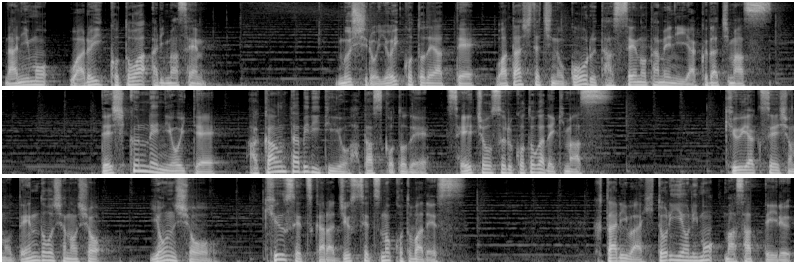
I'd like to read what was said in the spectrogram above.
何も悪いことはありません。むしろ良いことであって私たちのゴール達成のために役立ちます。弟子訓練においてアカウンタビリティを果たすことで成長することができます。旧約聖書の伝道者の書4章9節から10節の言葉です。2人は1人よりも勝っている。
